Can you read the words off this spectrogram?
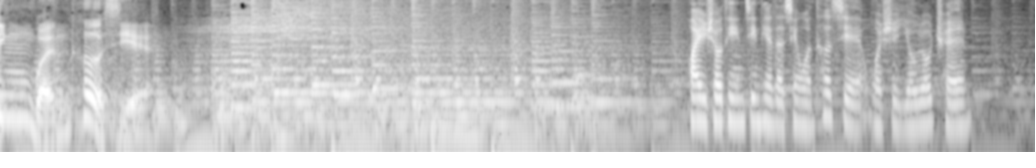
新闻特写。欢迎收听今天的新闻特写，我是尤柔纯。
